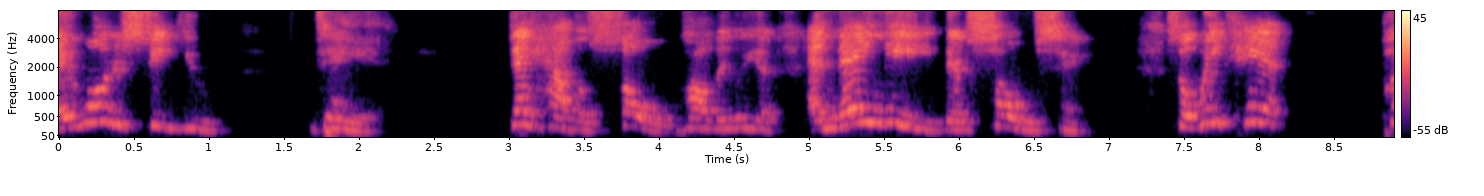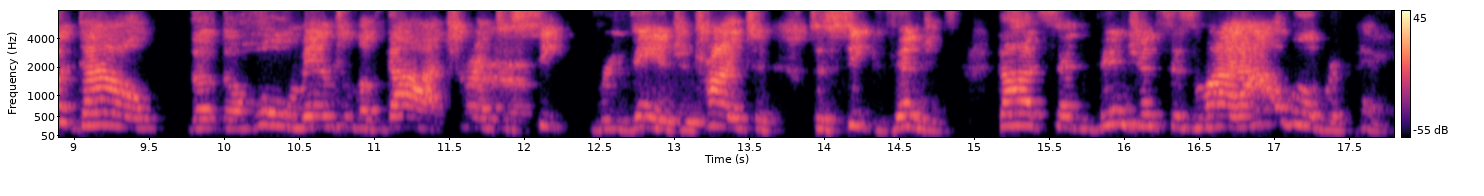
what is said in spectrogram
and want to see you dead, they have a soul, hallelujah, and they need their soul saved. So we can't put down the, the whole mantle of God trying to seek revenge and trying to, to seek vengeance. God said, Vengeance is mine, I will repay.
